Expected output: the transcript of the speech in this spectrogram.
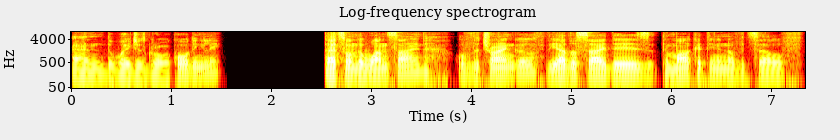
and the wages grow accordingly. That's on the one side of the triangle. The other side is the market in and of itself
